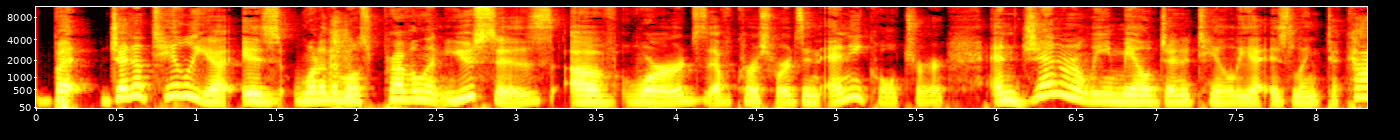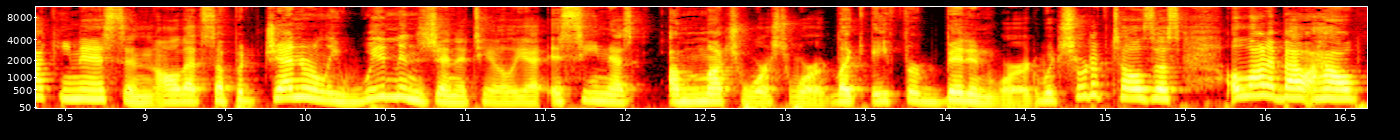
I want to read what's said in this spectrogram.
but genitalia is one of the most prevalent uses of words, of curse words in any culture. And generally, male genitalia is linked to cockiness and all that stuff. But generally, women's genitalia is seen as a much worse word, like a forbidden word, which sort of tells us a lot about how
